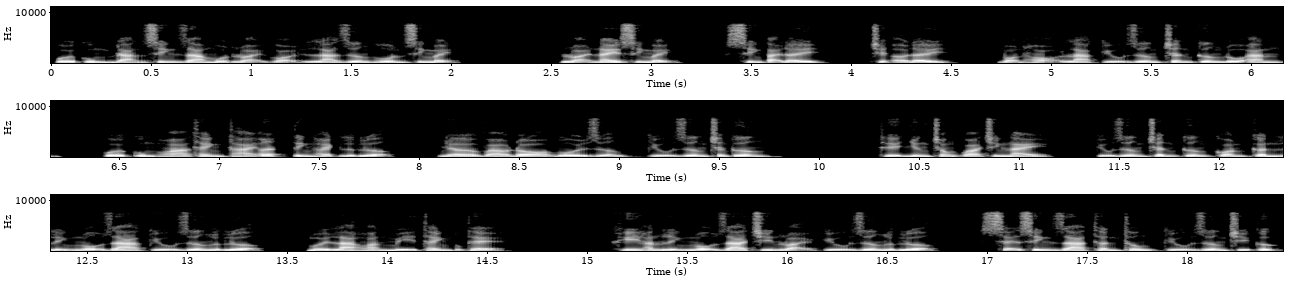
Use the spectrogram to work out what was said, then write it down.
cuối cùng đản sinh ra một loại gọi là dương hồn sinh mệnh. Loại này sinh mệnh, sinh tại đây, chết ở đây, bọn họ là cựu dương chân cương đồ ăn, cuối cùng hóa thành thái ớt tinh hạch lực lượng, nhờ vào đó bồi dưỡng cựu dương chân cương. Thế nhưng trong quá trình này, cựu dương chân cương còn cần lĩnh ngộ ra cựu dương lực lượng, mới là hoàn mỹ thành thực thể khi hắn lĩnh ngộ ra chín loại cựu dương lực lượng, sẽ sinh ra thần thông cựu dương trí cực,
